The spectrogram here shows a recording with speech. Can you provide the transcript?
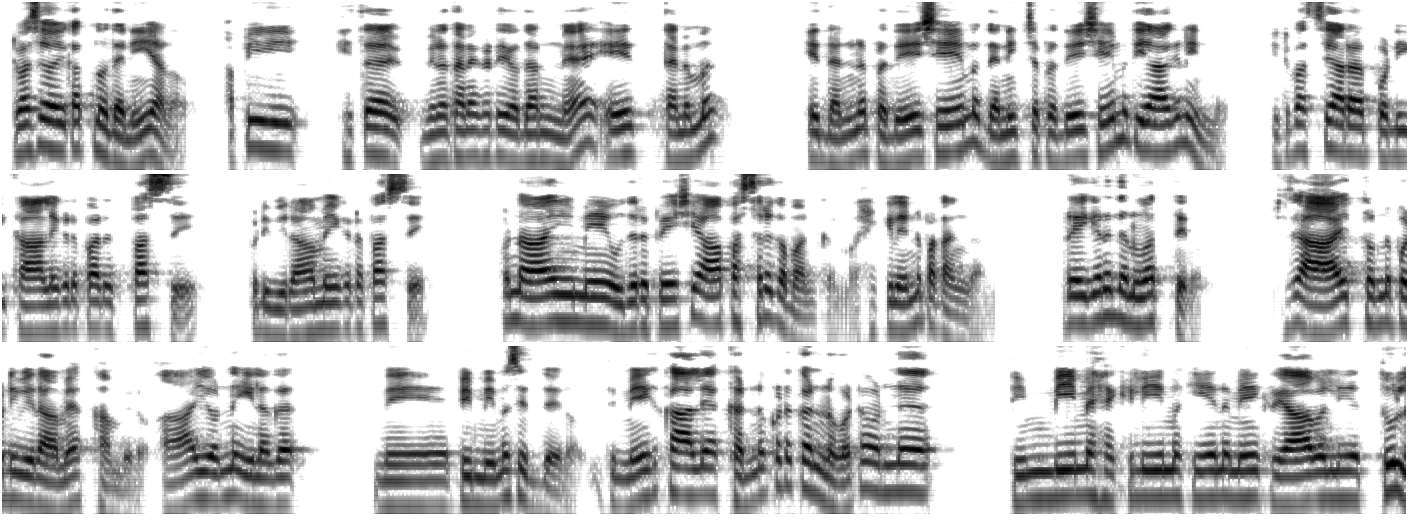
ඊට පස්සේ ඒකත් නොදැනී යනවා. අපි හිත වෙන තැනකට යොදන්නේ ඒ තැනම ඒ දැනෙන ප්‍රදේශයේම දැනිච්ච ප්‍රදේශයේම තියාගෙන ඉන්නවා. ඊට පස්සේ අර පොඩි කාලයකට පස්සේ පොඩි විරාමයකට පස්සේ ඔන්න ආයේ මේ උදර පේශිය ආපස්සට ගමන් කරනවා. හැකිලෙන්න පටන් ගන්නවා. ඒ ගැන දැනුවත් වෙනවා. ඊට පස්සේ ආයෙත් ඔන්න පොඩි විරාමයක් හම්බ වෙනවා. ආයෙ ඔන්න ඊළඟ මේ පිම්බීම සිද්ධ වෙනවා. ඉතින් මේක කාලයක් කරනකොට කරනකොට ඔන්න පිම්බීම හැකිලිම කියන මේ ක්‍රියාවලිය තුල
